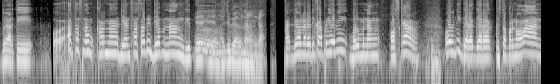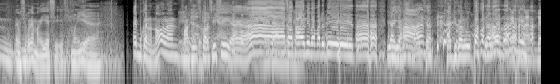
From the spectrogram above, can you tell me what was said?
berarti oh, atas nama karena Dian Sastro ini dia menang gitu Iya iya iya, nggak juga benar. Enggak, enggak. Kak Leonardo DiCaprio nih baru menang Oscar. Oh ini gara-gara Christopher Nolan. Eh, meskipun emang iya sih. Emang iya. Eh bukan Nolan, Martin Scorsese. Ah, Beda ah, so tahu nih Bapak Dudit. Ah, ya ya, yang mana? saya, saya juga lupa padahal. Revenant, The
